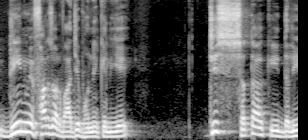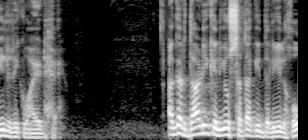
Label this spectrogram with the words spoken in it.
दीन में फ़र्ज़ और वाजिब होने के लिए जिस सतह की दलील रिक्वायर्ड है, अगर दाढ़ी के लिए उस सतह की दलील हो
